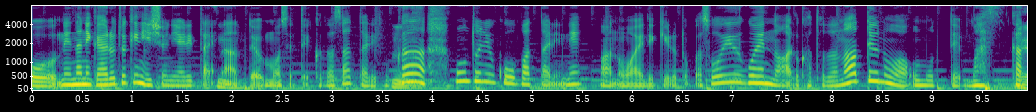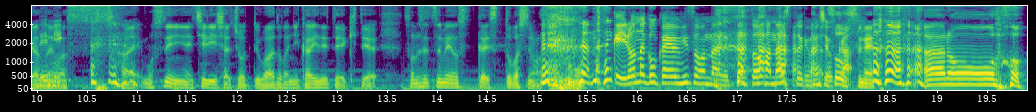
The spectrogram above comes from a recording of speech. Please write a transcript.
こうね何かやる時に一緒にやりたいなって思わせてくださったりとか、本当にこうばったりねあのお会いできるとかそういうご縁のある方だなっていうのは思ってます勝手にま。す。はい。もうすでにね、チェリー社長っていうワードが2回出てきて、その説明をすっかりすっ飛ばしてます。なんかいろんな誤解を生みそうなんでちゃんと話しておきましょうか。そうですね。あのー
